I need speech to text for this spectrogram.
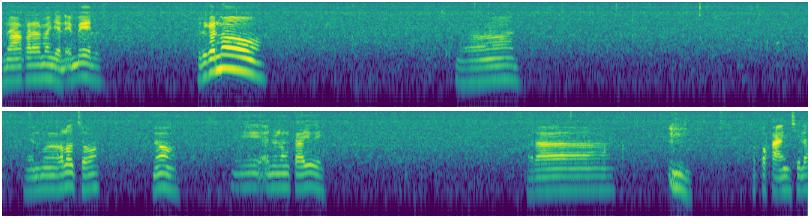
hinaka na naman yan, ML. Balikan mo. Yan. Yan mga kalots, oh. No. Eh, ano lang tayo eh. Para mapakain sila.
